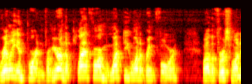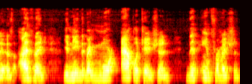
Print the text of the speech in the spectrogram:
really important. From you're on the platform, what do you want to bring forward? Well, the first one is I think you need to bring more application than information.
